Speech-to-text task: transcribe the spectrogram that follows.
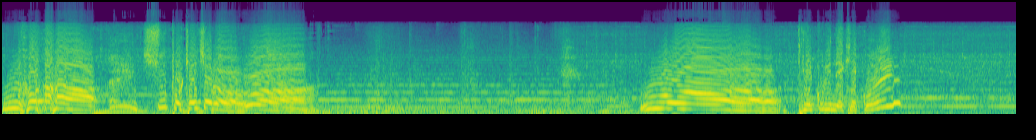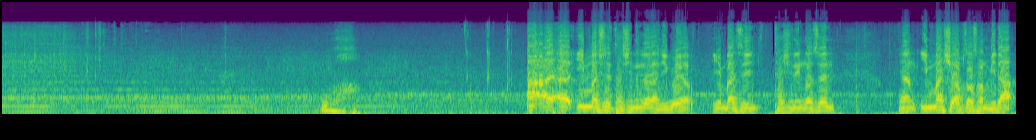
우와 슈퍼 캐처로 우와. 우와 개꿀인데 개꿀. 우와. 아, 아, 아 입맛이 다시는 건 아니고요. 입맛이 다시는 것은 그냥 입맛이 없어서입니다.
